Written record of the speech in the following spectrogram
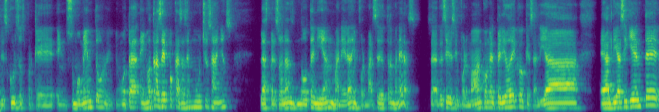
discursos, porque en su momento, en, otra, en otras épocas, hace muchos años, las personas no tenían manera de informarse de otras maneras. O sea, es decir, se informaban con el periódico que salía eh, al día siguiente,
